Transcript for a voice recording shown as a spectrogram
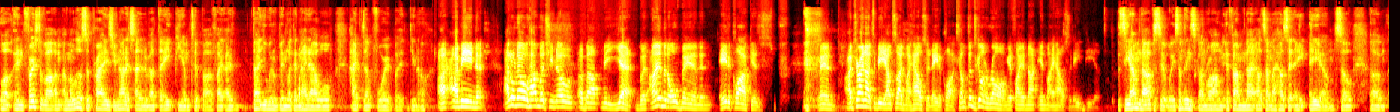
Well, and first of all, I'm, I'm a little surprised you're not excited about the 8 p.m. tip off. I, I thought you would have been like a night owl hyped up for it, but you know. I, I mean, I don't know how much you know about me yet, but I'm an old man, and eight o'clock is Man, I try not to be outside my house at eight o'clock. Something's gone wrong if I am not in my house at 8 p.m. See, I'm the opposite way. Something's gone wrong if I'm not outside my house at 8 a.m. So, um,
